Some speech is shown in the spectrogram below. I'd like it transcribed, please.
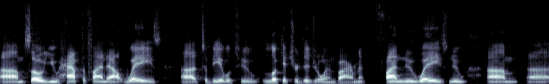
Um, so you have to find out ways uh, to be able to look at your digital environment, find new ways, new um, uh,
